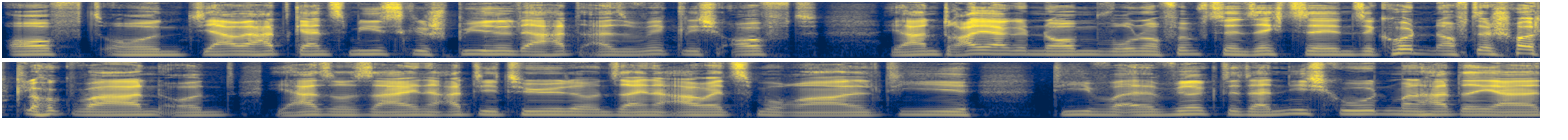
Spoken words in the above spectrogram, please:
oft und ja, er hat ganz mies gespielt. Er hat also wirklich oft ja einen Dreier genommen, wo noch 15, 16 Sekunden auf der Shotclock waren und ja, so seine Attitüde und seine Arbeitsmoral, die die wirkte dann nicht gut. Man hatte ja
